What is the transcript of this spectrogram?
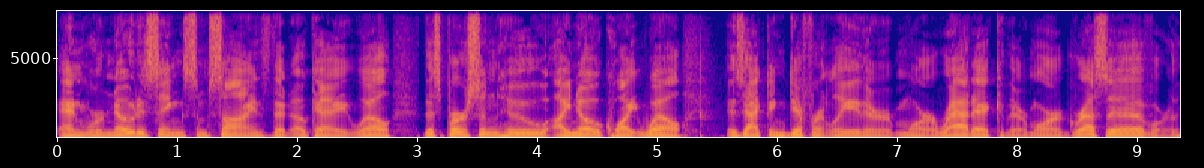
And we're noticing some signs that, okay, well, this person who I know quite well is acting differently. They're more erratic, they're more aggressive, or,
